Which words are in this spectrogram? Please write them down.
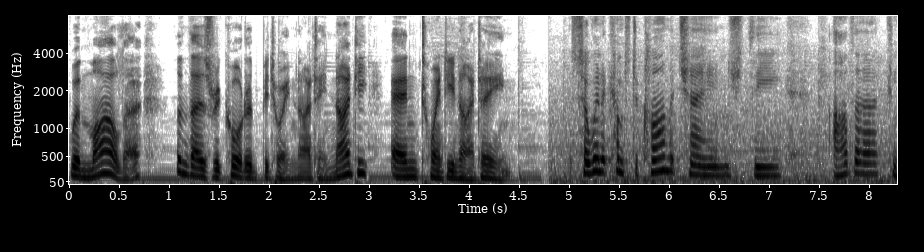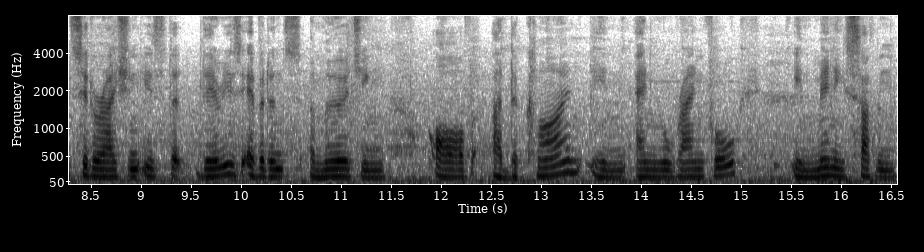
were milder than those recorded between 1990 and 2019. So when it comes to climate change, the other consideration is that there is evidence emerging of a decline in annual rainfall in many southern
